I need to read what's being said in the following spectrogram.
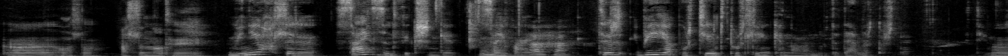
Аа олоо. олон нөө. Тэ. Миний болохоор science and fiction гэдэг sci-fi. Тэр би яг бүр тэр төрлийн кинонуудад амар дуртай. Тийм. Аа.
